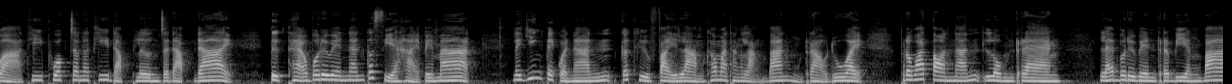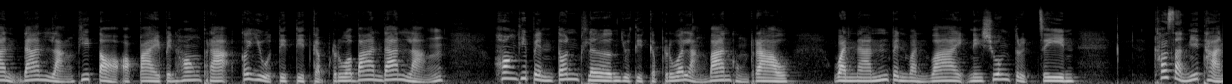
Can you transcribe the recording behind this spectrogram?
กว่าที่พวกเจ้าหน้าที่ดับเพลิงจะดับได้ ตึกแถวบริเวณนั้นก็เสียหายไปมาก และยิ่งไปกว่านั้นก็คือไฟลามเข้ามาทางหลังบ้านของเราด้วย เพราะว่าตอนนั้นลมแรง และบริเวณระเบียงบ้านด้านหลังที่ต่อออกไปเป็นห้องพระก็อยู่ติดติดกับรั้วบ้านด้านหลัง ห้องที่เป็นต้นเพลิงอยู่ติดกับรั้วหลังบ้านของเรา วันนั้นเป็นวันไหว้ในช่วงตรุษจีน เขาสันนิษฐาน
